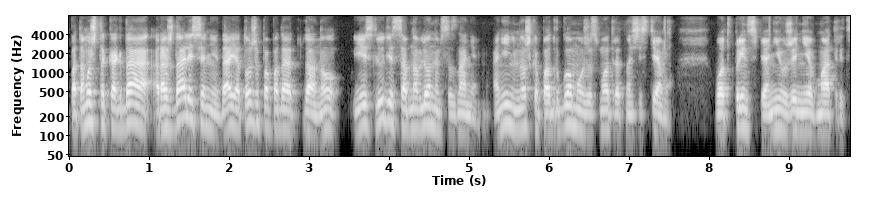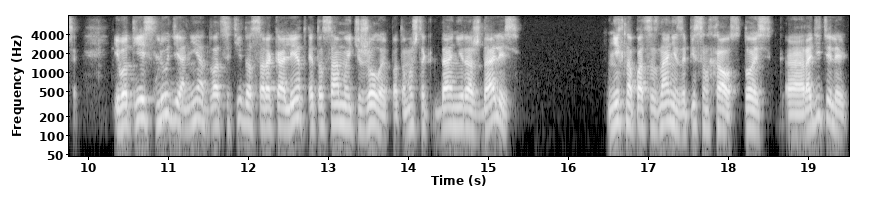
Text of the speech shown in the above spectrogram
Потому что когда рождались они, да, я тоже попадаю туда, но есть люди с обновленным сознанием. Они немножко по-другому уже смотрят на систему. Вот, в принципе, они уже не в матрице. И вот есть люди, они от 20 до 40 лет, это самые тяжелые, потому что когда они рождались, у них на подсознании записан хаос. То есть э, родители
